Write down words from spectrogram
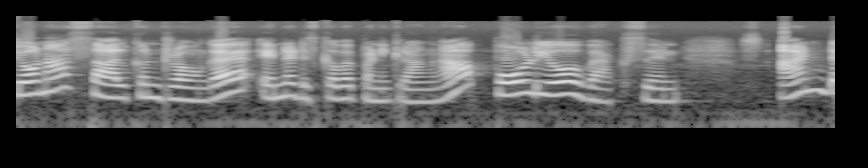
ஜோனாஸ் சால்குன்றவங்க என்ன டிஸ்கவர் பண்ணிக்கிறாங்கன்னா polio vaccine and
